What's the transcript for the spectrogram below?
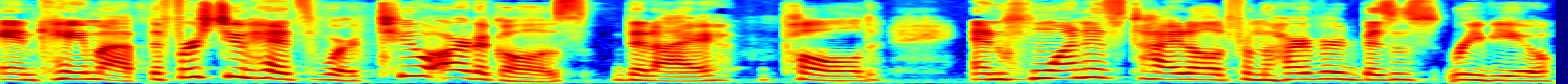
And came up. The first two hits were two articles that I pulled. And one is titled from the Harvard Business Review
